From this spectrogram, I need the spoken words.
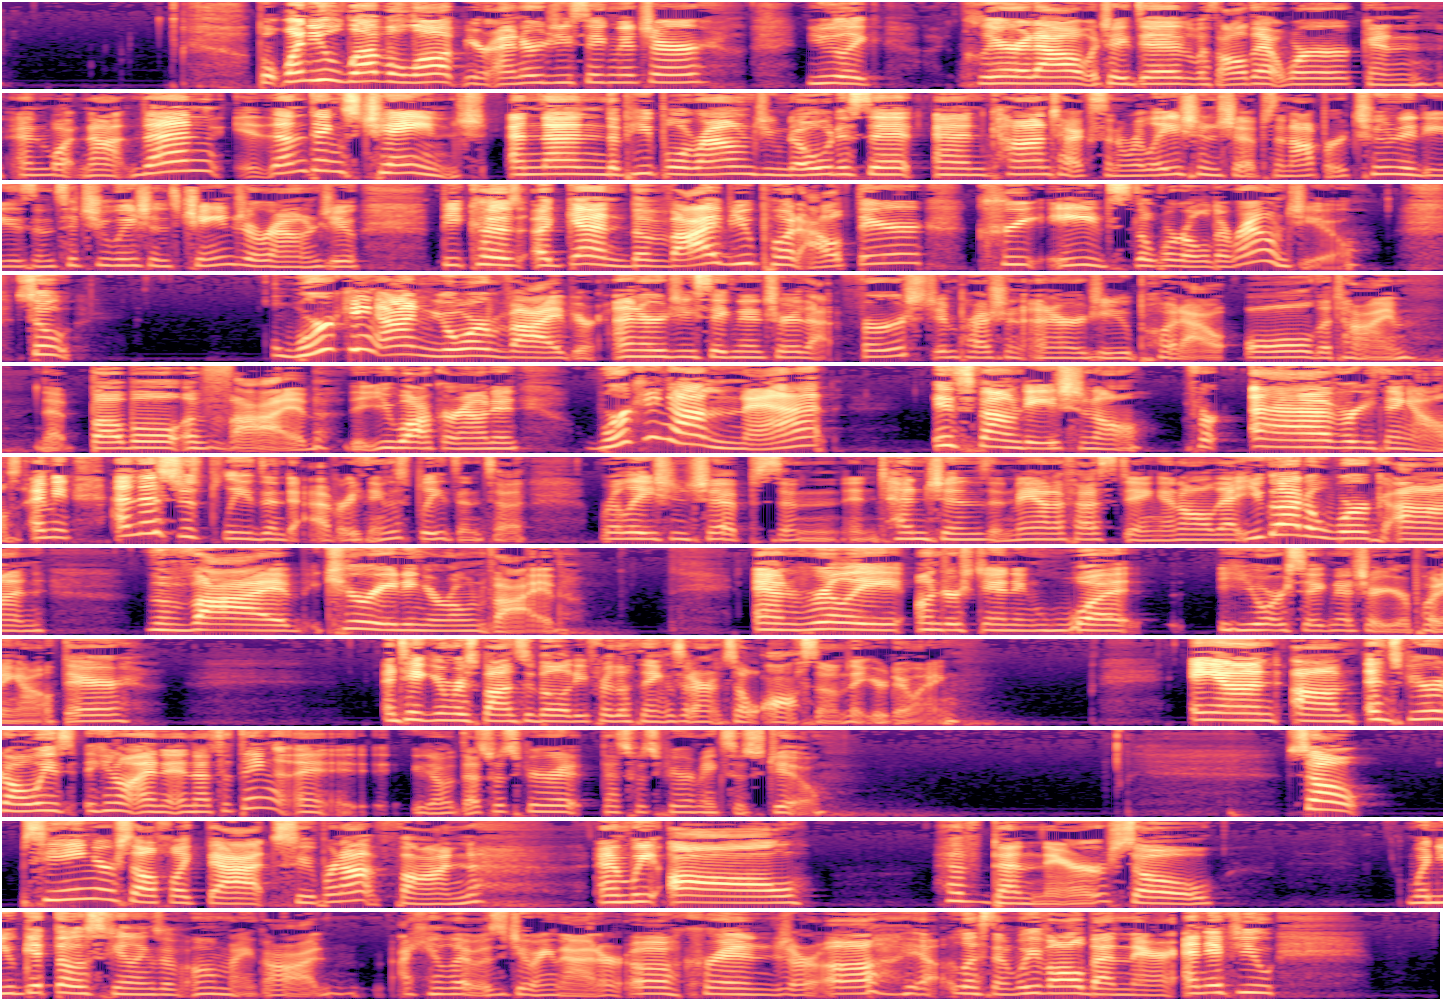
But when you level up your energy signature, you like clear it out, which I did with all that work and and whatnot. Then then things change, and then the people around you notice it, and context and relationships and opportunities and situations change around you, because again, the vibe you put out there creates the world around you. So. Working on your vibe, your energy signature, that first impression energy you put out all the time, that bubble of vibe that you walk around in, working on that is foundational for everything else. I mean, and this just bleeds into everything. This bleeds into relationships and intentions and manifesting and all that. You got to work on the vibe, curating your own vibe, and really understanding what your signature you're putting out there and taking responsibility for the things that aren't so awesome that you're doing. And um and spirit always, you know, and, and that's the thing, uh, you know, that's what spirit that's what spirit makes us do. So, seeing yourself like that, super not fun. And we all have been there. So when you get those feelings of, oh my God, I can't believe I was doing that, or oh, cringe, or oh, yeah, listen, we've all been there. And if you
